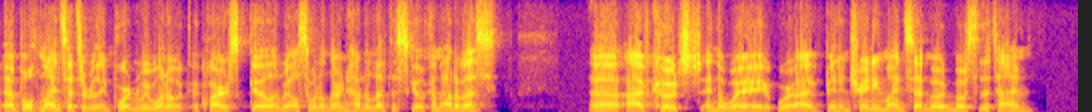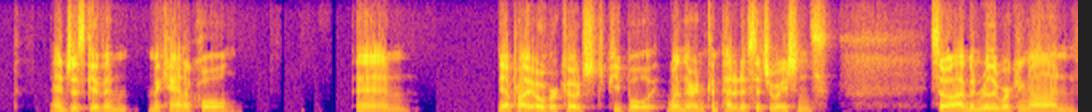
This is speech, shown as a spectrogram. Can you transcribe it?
Uh, both mindsets are really important. We want to acquire skill and we also want to learn how to let the skill come out of us. Uh, i've coached in the way where i've been in training mindset mode most of the time and just given mechanical and yeah, probably overcoached people when they're in competitive situations. so I've been really working on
